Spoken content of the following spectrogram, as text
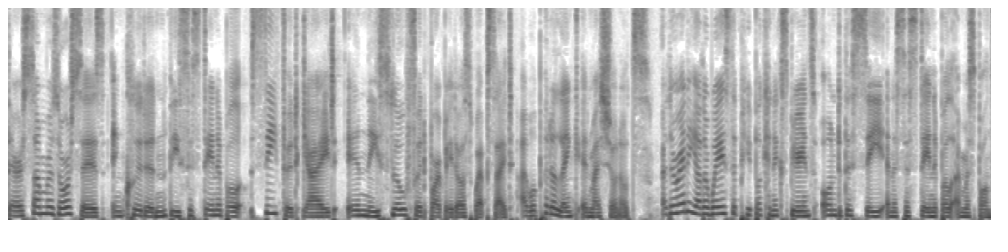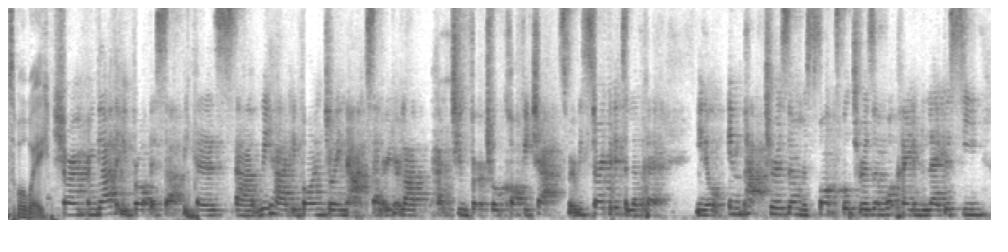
there are some resources, including the Sustainable Seafood Guide in the Slow Food Barbados website. I will put a link in my show notes. Are there any other ways that people can experience under the sea in a sustainable and responsible way? Sure. I'm glad that you brought this up because uh, we had Yvonne join the Accelerator Lab, had two virtual coffee chats where we started to look at you know, impact tourism, responsible tourism, what kind of legacy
